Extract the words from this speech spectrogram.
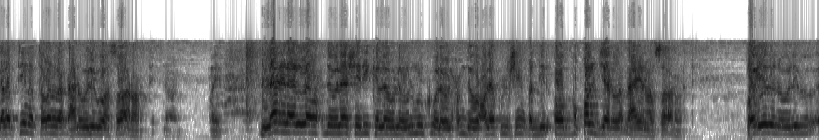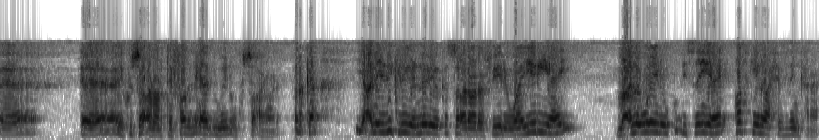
galabtiina toban la dhahna weliba waa soo aroortay laa ilaha illah waxdahu laa shariika lahu lahu lmulku walahu alxamdu wahuwa calaa kuli shayin qadiir oo boqol jeer la dhahayana waa soo aroortay. Oo iyaduna weliba ay ku soo aroortay fadli aada u weyn oo ku soo arooray. Marka yani dikriga nebiga ka soo aroora fiiri waa yaryahay macno weyn uu ku dhisan yahay qofkiina waa xifdin karaa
